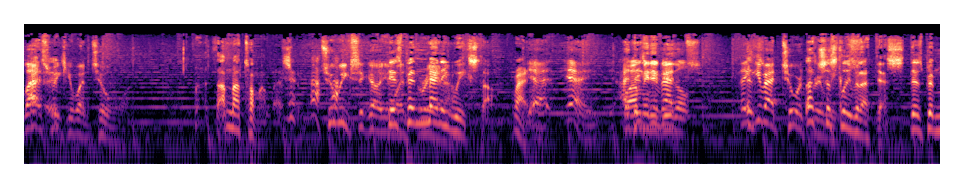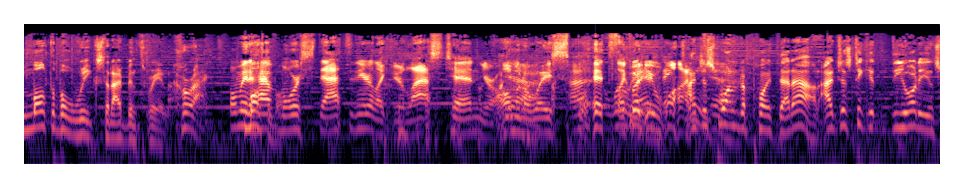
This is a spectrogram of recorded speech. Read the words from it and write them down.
Last uh, week you went 2 and 1. I'm not talking about last week. Two weeks ago you There's went been 3 many and 0. weeks, though. Right. Yeah, yeah. I Want think me to you've had, the- I think you've had two or three Let's just weeks. leave it at this. There's been multiple weeks that I've been 3 and 0. Correct. Want me to have Multiple. more stats in here, like your last ten, your home Yeah. and away Uh, splits? what like, what do you want? I just Yeah. wanted to point that out. I just think it, the audience,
